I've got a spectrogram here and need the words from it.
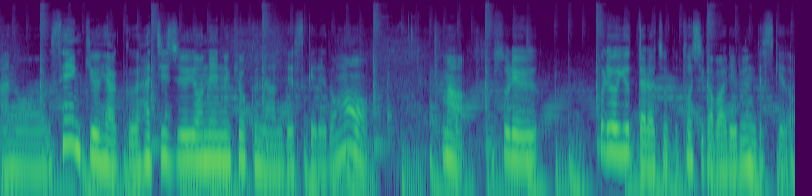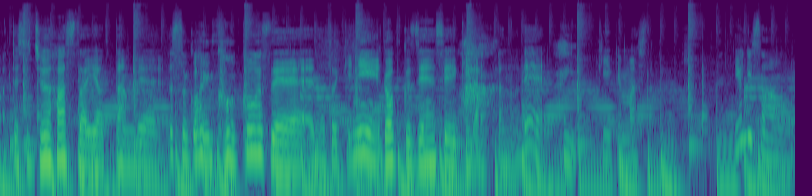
あの1984年の曲なんですけれどもまあそれこれを言ったらちょっと年がバレるんですけど私18歳やったんですごい高校生の時にロック全盛期だったので聞いてました。ゆりさんも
